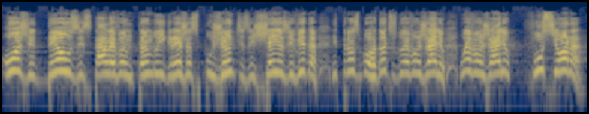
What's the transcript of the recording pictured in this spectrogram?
Hoje Deus está levantando igrejas pujantes e cheias de vida e transbordantes do Evangelho. O Evangelho funciona.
